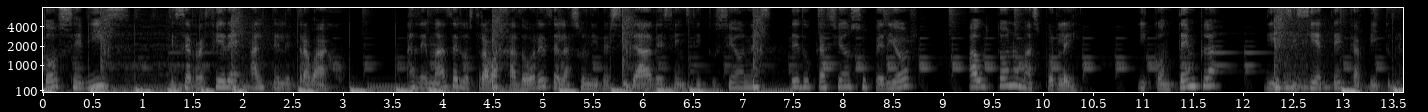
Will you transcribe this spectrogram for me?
12 bis que se refiere al teletrabajo además de los trabajadores de las universidades e instituciones de educación superior autónomas por ley, y contempla 17 capítulos.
